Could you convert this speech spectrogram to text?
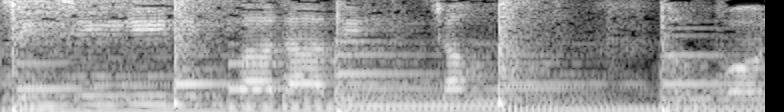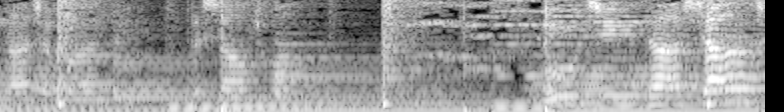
星星一定把大地照亮，透过那扇关闭的小窗。母亲，她向着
